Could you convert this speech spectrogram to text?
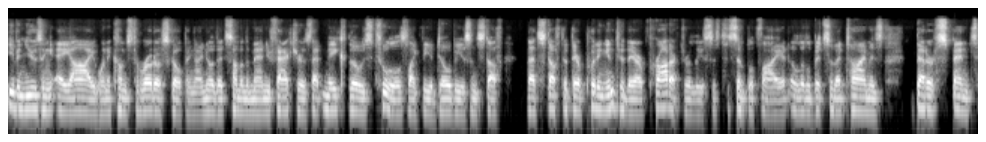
even using ai when it comes to rotoscoping. I know that some of the manufacturers that make those tools like the adobes and stuff that stuff that they're putting into their product releases to simplify it a little bit so that time is better spent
